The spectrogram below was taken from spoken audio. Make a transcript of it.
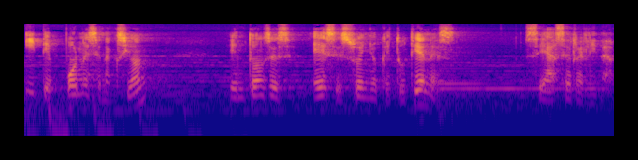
y te pones en acción, entonces ese sueño que tú tienes se hace realidad.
